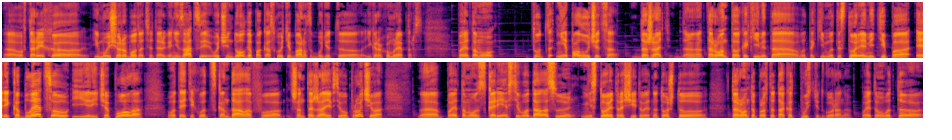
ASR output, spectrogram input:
э, во-вторых, э, ему еще работать в этой организации очень долго, пока Скотти Барнс будет э, игроком Репторс. Поэтому тут не получится дожать э, Торонто какими-то вот такими вот историями типа Эрика Блэдсоу и Рича Пола, вот этих вот скандалов, э, шантажа и всего прочего. Э, поэтому, скорее всего, Далласу не стоит рассчитывать на то, что Торонто просто так отпустит Горана. Поэтому вот э,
